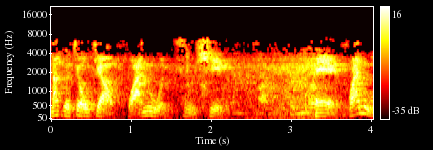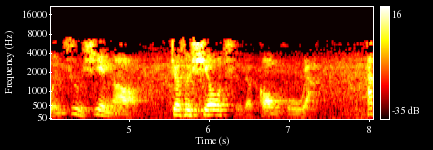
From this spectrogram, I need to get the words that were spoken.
那个就叫还稳自信。哎，还稳自信哦，就是修持的功夫啦。他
